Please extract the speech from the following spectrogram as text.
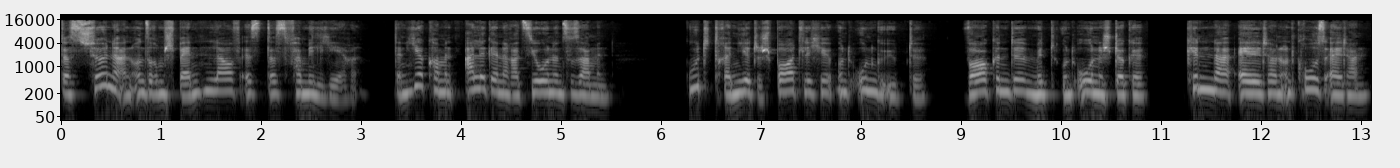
Das Schöne an unserem Spendenlauf ist das familiäre. Denn hier kommen alle Generationen zusammen. Gut trainierte Sportliche und Ungeübte, Workende mit und ohne Stöcke, Kinder, Eltern und Großeltern,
